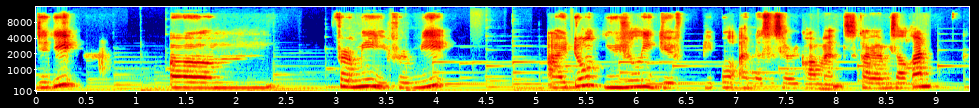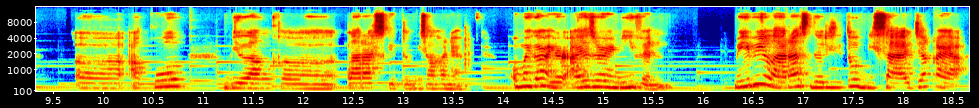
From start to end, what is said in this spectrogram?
Jadi, um, for me, for me, I don't usually give people unnecessary comments. Kayak misalkan uh, aku bilang ke Laras gitu misalkan ya, oh my god your eyes are uneven. Maybe Laras dari situ bisa aja kayak,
